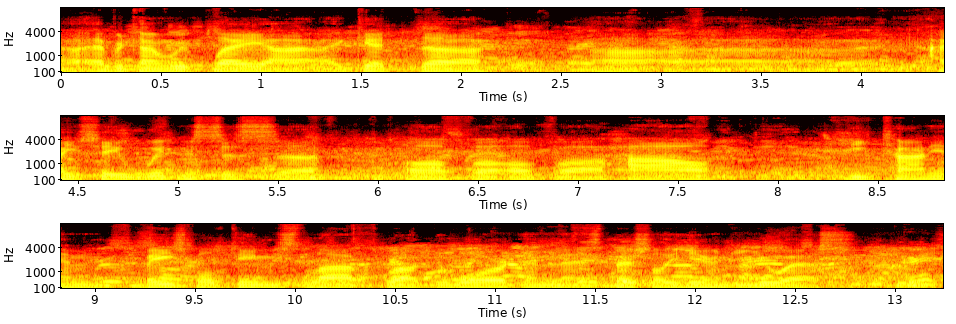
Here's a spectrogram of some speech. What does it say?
Uh, every time we play, I, I get uh, uh, how you say witnesses uh, of uh, of uh, how the Italian baseball team is loved throughout the world, and especially here in the U.S. Great.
